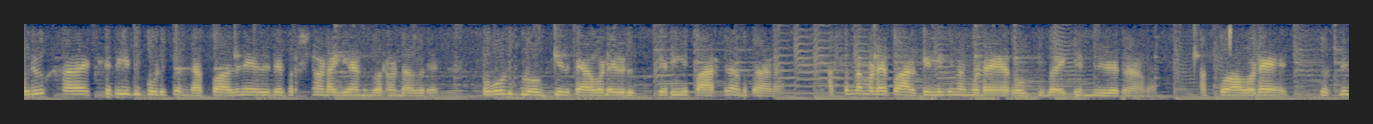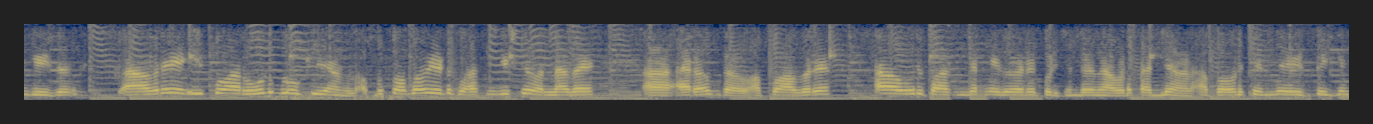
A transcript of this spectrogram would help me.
ഒരു ചെറിയ ഇത് കൊടുക്കുന്നുണ്ട് അപ്പൊ അതിനെതിരെ പ്രശ്നം ഉണ്ടാക്കിയാന്ന് പറഞ്ഞിട്ട് അവർ റോഡ് ബ്ലോക്ക് ചെയ്തിട്ട് അവിടെ ഒരു ചെറിയ പാർട്ടി നടത്താണ് അപ്പൊ നമ്മുടെ പാർട്ടിയിലേക്ക് നമ്മുടെ റോക്കി ബൈക്ക് എന്നിവരാണ് അപ്പൊ അവിടെ ചോദ്യം ചെയ്ത് അവരെ ഇപ്പൊ ആ റോഡ് ബ്ലോക്ക് ചെയ്യാണല്ലോ. അപ്പൊ സ്വാഭാവികമായിട്ട് പാസഞ്ചേഴ്സ് വല്ലാതെ അറൗസ്ഡ് ആവും. അപ്പൊ അവരെ ആ ഒരു പാസഞ്ചറിനെ ഇതുവരെ പിടിച്ചിട്ടുണ്ടെന്ന് അവിടെ തല്ലാണ് അപ്പൊ അവിടെ ചെന്ന് കഴിയുമ്പോഴേക്കും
